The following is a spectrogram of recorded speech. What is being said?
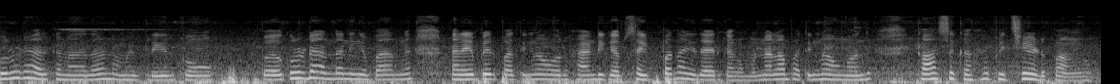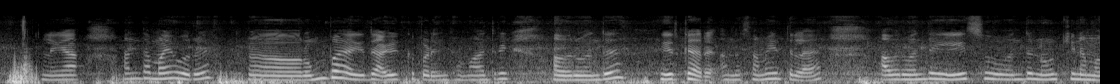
குருடாக இருக்கனால தான் நம்ம இப்படி இருக்கோம். இப்போ குருடாக இருந்தால் நீங்கள் பாருங்கள் நிறைய பேர் பார்த்திங்கன்னா ஒரு ஹேண்டிகேப்ஸாக இப்போ தான் இதாக இருக்காங்க முன்னெல்லாம் பார்த்திங்கன்னா அவங்க வந்து காசுக்காக பிச்சை எடுப்பாங்க. இல்லையா? அந்த மாதிரி ஒரு ரொம்ப இது அழுக்கப்படுகிற மாதிரி அவர் வந்து இருக்கார். அந்த சமயத்தில் அவர் வந்து இயேசு வந்து நோக்கி நம்ம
